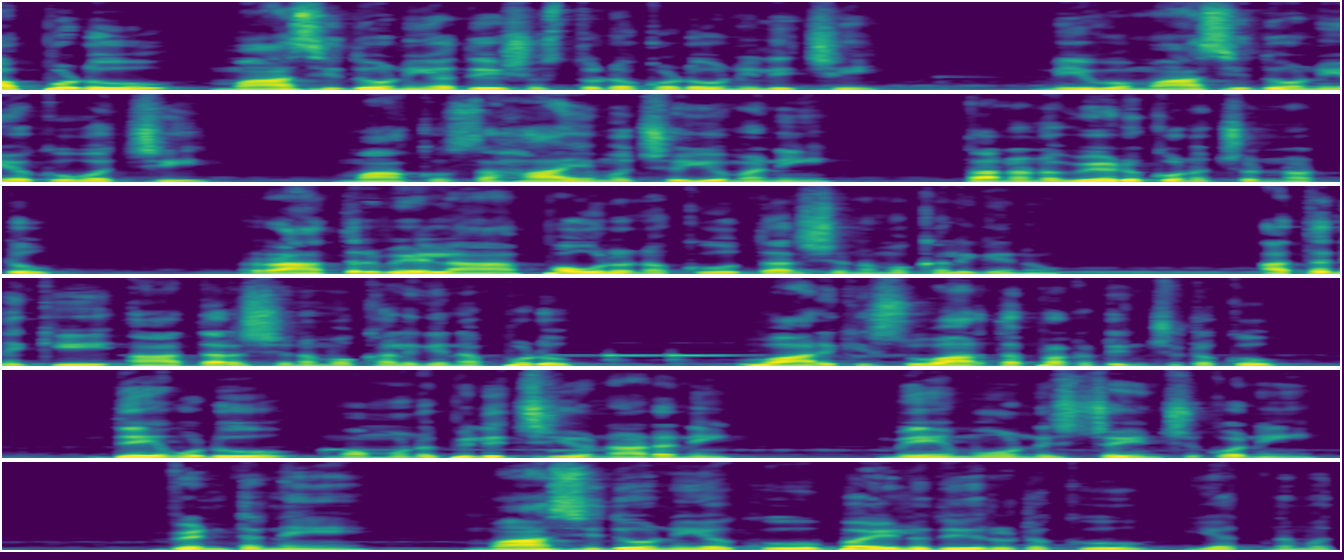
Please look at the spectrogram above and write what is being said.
అప్పుడు మాసిదోనియ దేశస్థుడొకడు నిలిచి నీవు మాసిదోనియకు వచ్చి మాకు సహాయము చెయ్యమని తనను వేడుకొనుచున్నట్టు రాత్రివేళ పౌలునకు దర్శనము కలిగెను. అతనికి ఆ దర్శనము కలిగినప్పుడు వారికి సువార్త ప్రకటించుటకు దేవుడు మమ్మను పిలిచియున్నాడని మేము నిశ్చయించుకొని వెంటనే మాసిదోనియకు బయలుదేరుటకు యత్నము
